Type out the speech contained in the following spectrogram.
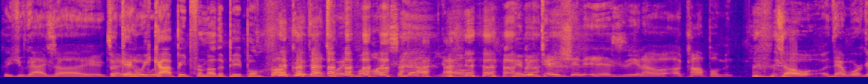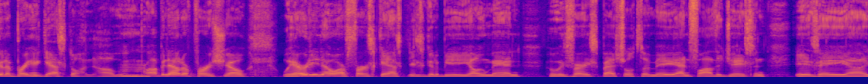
because you guys. Uh, It's okay. we copied from other people. Well, good. That's what, what life's about. You know, imitation is you know a compliment. So then we're going to bring a guest on. Um, Mm-hmm. Probably not our first show. We already know our first guest is going to be a young man who is very special to me and Father Jason. Is a uh,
